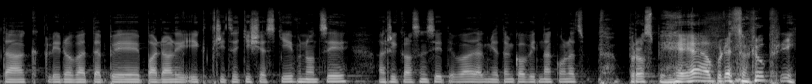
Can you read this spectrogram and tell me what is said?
tak klidové tepy padaly i k 36 v noci a říkal jsem si, ty tak mě ten covid nakonec prospěje a bude to dobrý.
